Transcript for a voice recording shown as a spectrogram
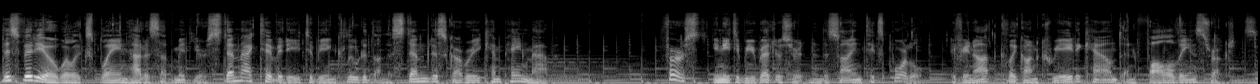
This video will explain how to submit your STEM activity to be included on the STEM Discovery Campaign map. First, you need to be registered in the Scientix portal. If you're not, click on Create Account and follow the instructions.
